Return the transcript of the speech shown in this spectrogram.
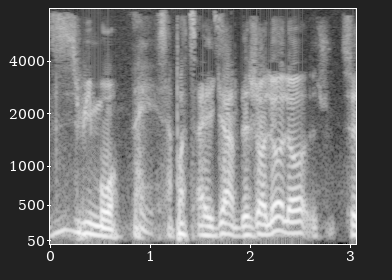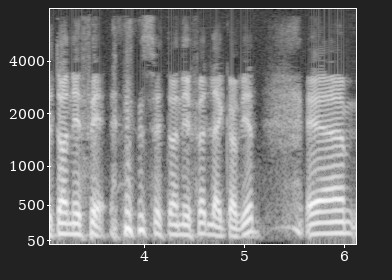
18 mois. Hey, ça pas de. Hey, regarde, déjà là, là, c'est un effet. c'est un effet de la COVID. Euh,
